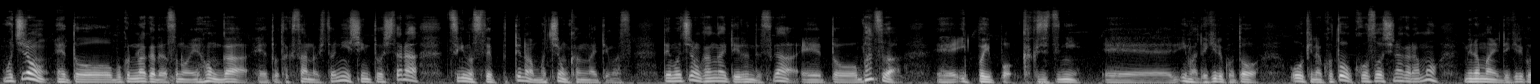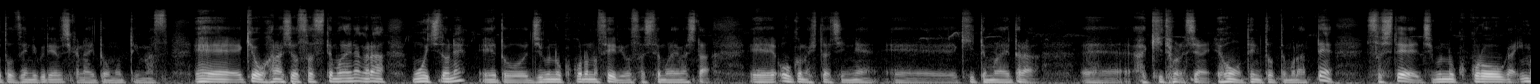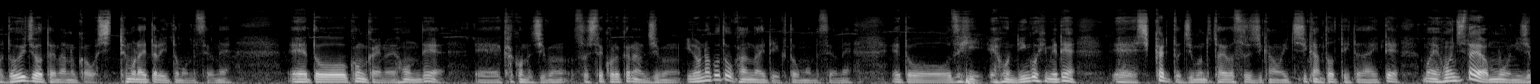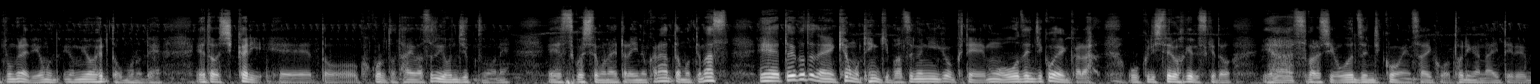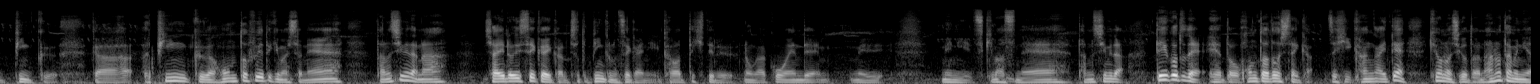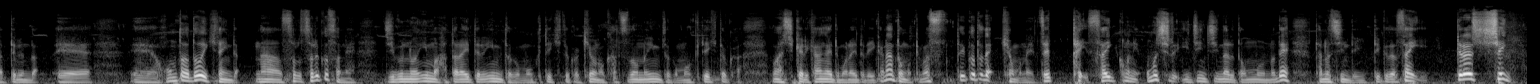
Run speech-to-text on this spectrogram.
もちろん、えーと、僕の中ではその絵本が、えーと、たくさんの人に浸透したら次のステップっていうのはもちろん考えていますでもちろん考えているんですが、えーと、まずは、えー、一歩一歩確実にえー、今できること大きなことを構想しながらも目の前にできることを全力でやるしかないと思っています、えー、今日お話をさせてもらいながらもう一度ね、えーと、自分の心の整理をさせてもらいました、えー、多くの人たちにね、え聞いてもらえたらえー、聞いてもらうじゃない絵本を手に取ってもらってそして自分の心が今どういう状態なのかを知ってもらえたらいいと思うんですよね。えーと今回の絵本でえー、過去の自分そしてこれからの自分いろんなことを考えていくと思うんですよね。えーと、ぜひ絵本「りんご姫で」えー、しっかりと自分と対話する時間を1時間取っていただいて、まあ、絵本自体はもう20分ぐらいで読む読み終えると思うので、えーと、しっかり、えーと、心と対話する40分をね、え過ごしてもらえたらいいのかなと思ってます。えということでね今日も天気抜群に良くてもう大善寺公園から お送りしてるわけですけどいやー素晴らしい大善寺公園最高鳥が鳴いてるピンクがピンクがほんと増えてきましたね楽しみだな。茶色い世界からちょっとピンクの世界に変わってきてるのが公園で目につきますね。楽しみだ。ということで、えーと、本当はどうしたいか是非考えて今日の仕事は何のためにやってるんだ、えーえー、本当はどう生きたいんだなそれそれこそね自分の今働いてる意味とか目的とか今日の活動の意味とか目的とか、まあ、しっかり考えてもらえたらいいかなと思ってます。ということで今日もね絶対最高に面白い一日になると思うので楽しんでいってください。いってらっしゃい。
